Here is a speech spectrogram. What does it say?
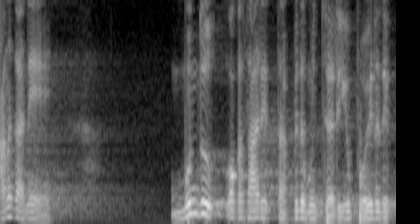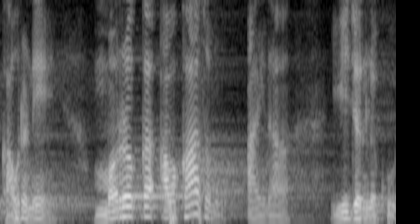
అనగానే ముందు ఒకసారి తప్పిదము జరిగిపోయినది కావుననే మరొక అవకాశము ఆయన ఈ జనులకు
